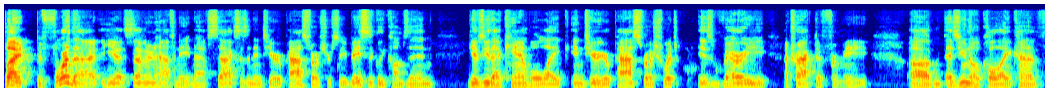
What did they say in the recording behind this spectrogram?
but before that, he had seven and a half and eight and a half sacks as an interior pass rusher. So he basically comes in, gives you that Campbell like interior pass rush, which is very attractive for me. Um, as you know, Cole, I kind of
